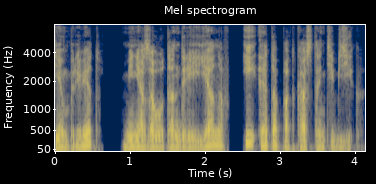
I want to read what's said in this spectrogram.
Всем привет, меня зовут Андрей Янов, и это подкаст «Антибзик».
